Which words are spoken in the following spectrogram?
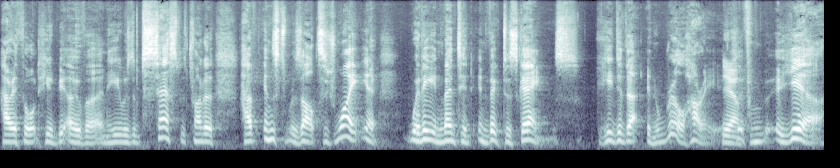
Harry thought he'd be over, and he was obsessed with trying to have instant results. Which is why, you know, when he invented Invictus Games, he did that in a real hurry. Yeah. From a year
